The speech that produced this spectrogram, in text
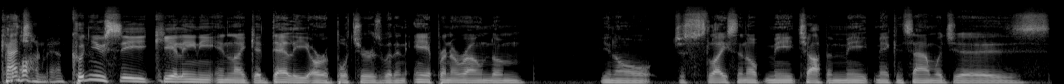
Can't Come on, man. Couldn't you see Chiellini in like a deli or a butcher's with an apron around him? You know, just slicing up meat, chopping meat, making sandwiches.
